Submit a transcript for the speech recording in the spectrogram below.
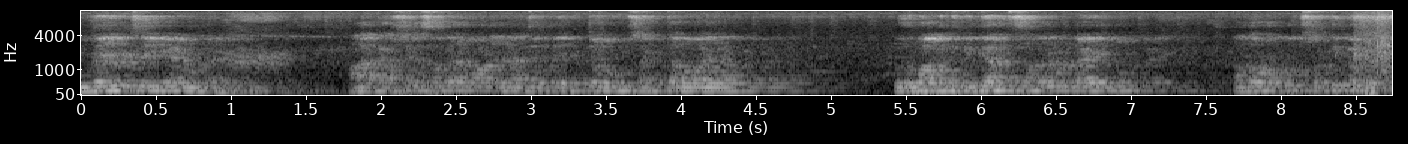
ഉദയം ചെയ്യുകയാണുണ്ടായത് ആ കർഷക സമരമാണ് രാജ്യത്തെ ഏറ്റവും ശക്തമായ ഒരു ഭാഗത്ത് വിദ്യാർത്ഥി സമരം ഉണ്ടായിരുന്നു. അതോടൊപ്പം ശ്രദ്ധിക്കപ്പെട്ടു.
